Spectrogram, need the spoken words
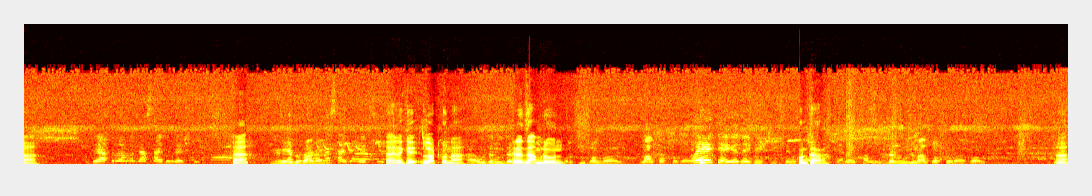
হ্যাঁ? যে এত রঙের গাছ সাইকেল গাছছে এই নাকি লটকনা হ্যাঁ উজান উজান এটা জামরুল। কোনটা? হ্যাঁ?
